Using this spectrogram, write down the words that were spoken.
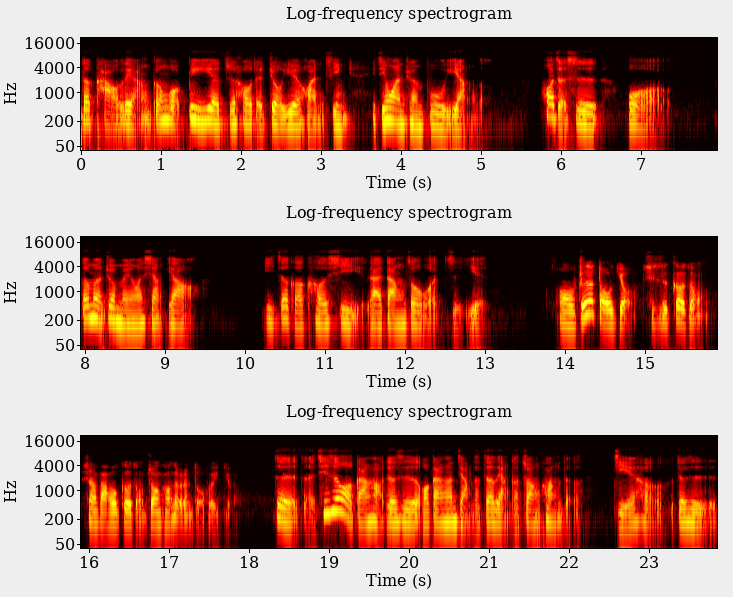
的考量，跟我毕业之后的就业环境已经完全不一样了，或者是我根本就没有想要以这个科系来当做我职业。哦，我觉得都有，其实各种想法或各种状况的人都会有。对对，其实我刚好就是我刚刚讲的这两个状况的结合，就是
